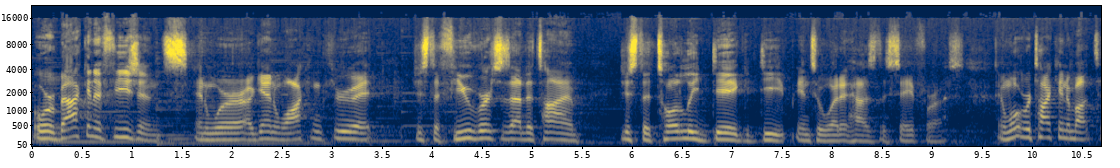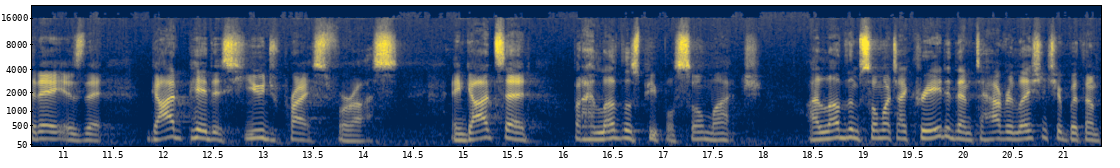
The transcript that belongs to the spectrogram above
Well, we're back in Ephesians, and we're again walking through it just a few verses at a time, just to totally dig deep into what it has to say for us. And what we're talking about today is that God paid this huge price for us. And God said, But I love those people so much. I love them so much. I created them to have relationship with them.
